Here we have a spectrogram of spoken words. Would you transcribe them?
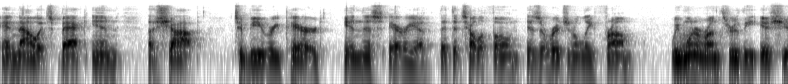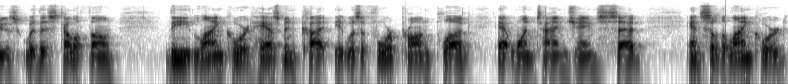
and now it's back in a shop to be repaired in this area that the telephone is originally from. We want to run through the issues with this telephone. The line cord has been cut. It was a four prong plug at one time, James said and so the line cord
